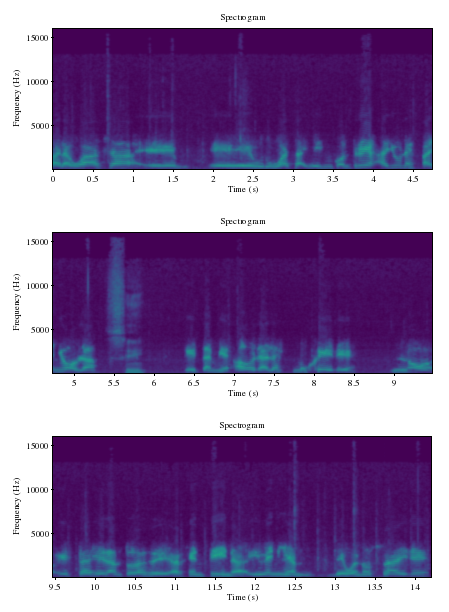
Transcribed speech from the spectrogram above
paraguaya, eh, eh, uruguaya, y encontré, hay una española Sí. que también, ahora las mujeres, no, estas eran todas de Argentina y venían de Buenos Aires,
